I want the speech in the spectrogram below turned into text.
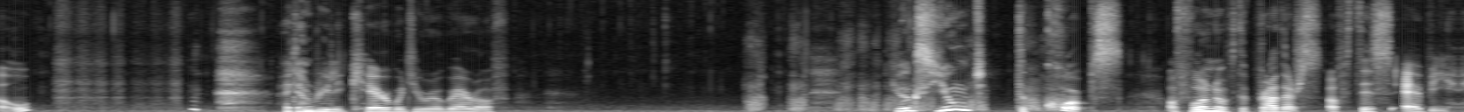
Oh? I don't really care what you're aware of. You exhumed the corpse of one of the brothers of this abbey.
